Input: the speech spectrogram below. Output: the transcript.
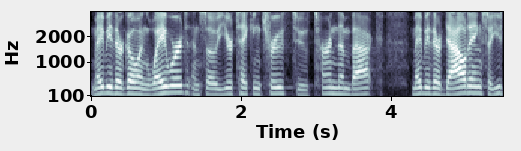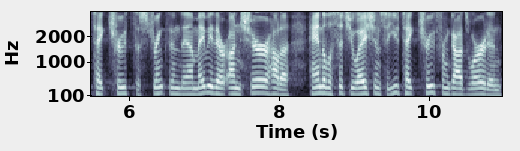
Maybe they're going wayward, and so you're taking truth to turn them back. Maybe they're doubting, so you take truth to strengthen them. Maybe they're unsure how to handle the situation, so you take truth from God's word and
